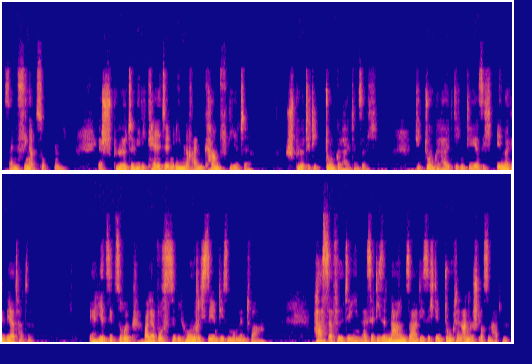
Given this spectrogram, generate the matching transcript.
Seine Finger zuckten. Er spürte, wie die Kälte in ihm nach einem Kampf gierte, spürte die Dunkelheit in sich, die Dunkelheit, gegen die er sich immer gewehrt hatte. Er hielt sie zurück, weil er wusste, wie hungrig sie in diesem Moment war. Hass erfüllte ihn, als er diese Narren sah, die sich den Dunklen angeschlossen hatten.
